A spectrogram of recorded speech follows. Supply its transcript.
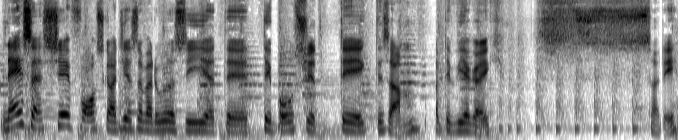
NASA's chefforskere de har så været ude og sige, at øh, det er bullshit. Det er ikke det samme, og det virker ikke. Så det.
